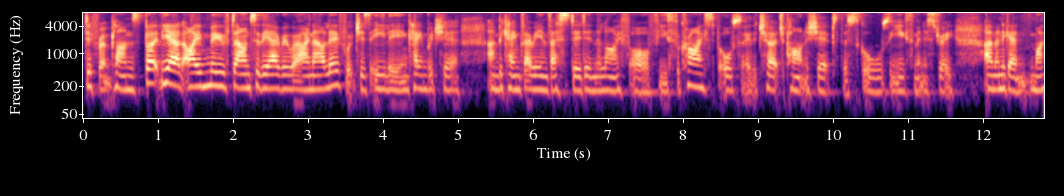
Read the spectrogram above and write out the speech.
different plans. But yeah, I moved down to the area where I now live, which is Ely in Cambridgeshire, and became very invested in the life of Youth for Christ, but also the church partnerships, the schools, the youth ministry. Um, and again, my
